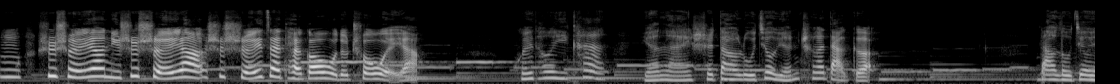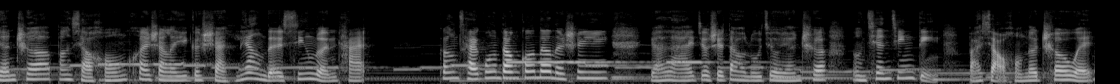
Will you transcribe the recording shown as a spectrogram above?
嗯，是谁呀？你是谁呀？是谁在抬高我的车尾呀？回头一看，原来是道路救援车大哥。道路救援车帮小红换上了一个闪亮的新轮胎。刚才咣当咣当的声音，原来就是道路救援车用千斤顶把小红的车尾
